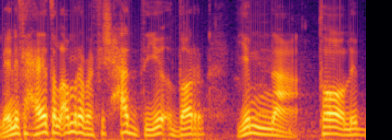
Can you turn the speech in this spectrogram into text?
لأن في حياة الأمر ما فيش حد يقدر يمنع طالب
